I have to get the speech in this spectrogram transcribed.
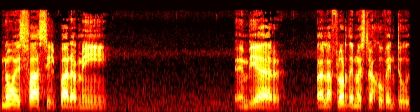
No es fácil para mí enviar a la flor de nuestra juventud,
